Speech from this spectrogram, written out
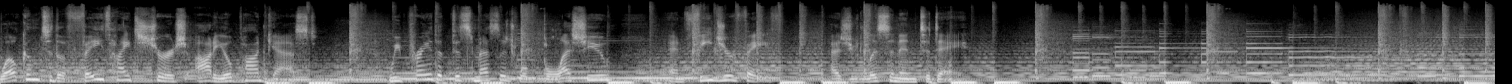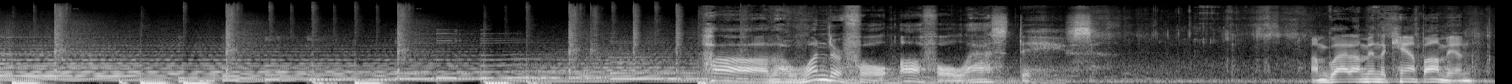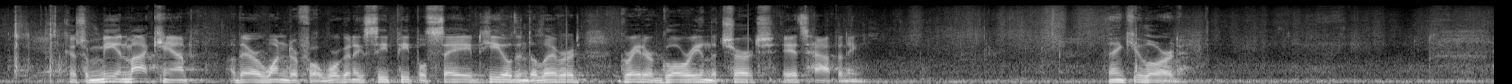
Welcome to the Faith Heights Church audio podcast. We pray that this message will bless you and feed your faith as you listen in today. Ah, the wonderful, awful last days. I'm glad I'm in the camp I'm in because for me and my camp, they're wonderful. We're going to see people saved, healed, and delivered. Greater glory in the church. It's happening. Thank you, Lord.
